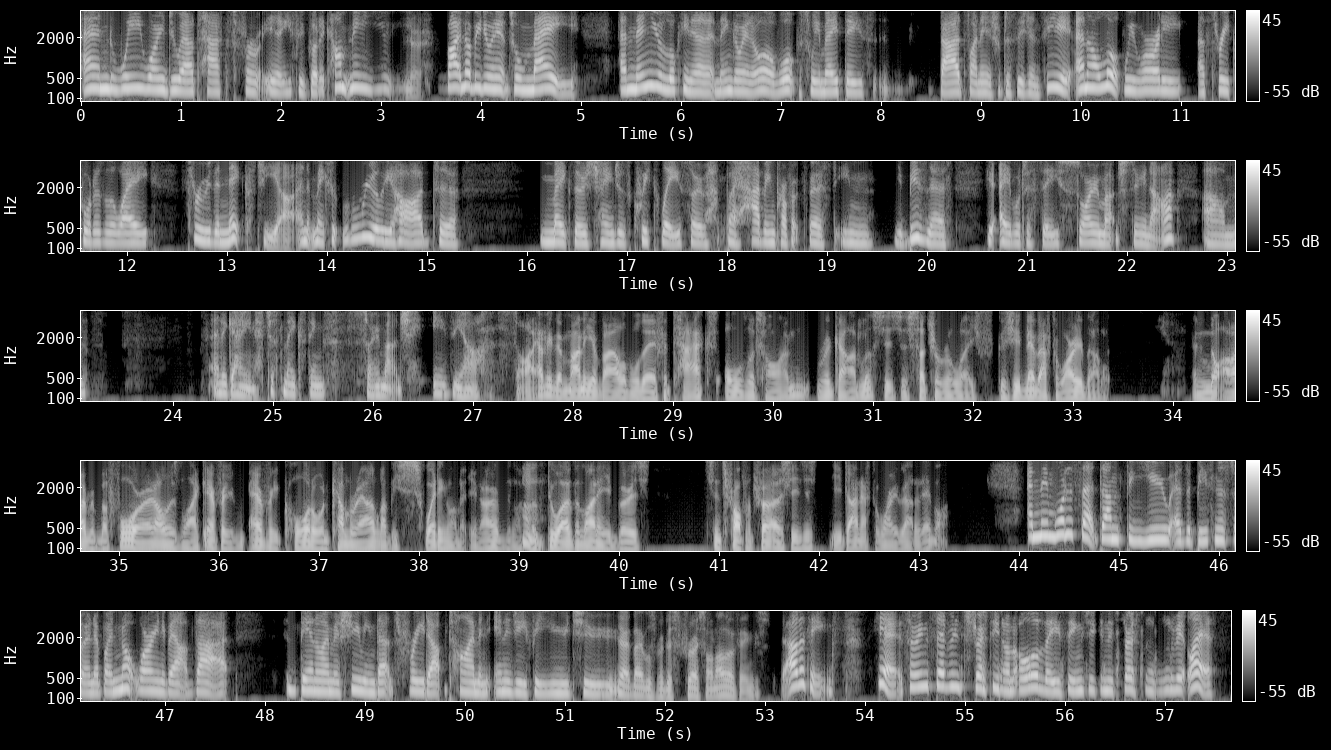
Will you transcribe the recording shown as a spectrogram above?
and we won't do our tax for if you've got a company, you, you might not be doing it until May. And then you're looking at it and then going, oh, whoops, we made these bad financial decisions here. And oh, look, we were already a three quarters of the way through the next year. And it makes it really hard to make those changes quickly. So by having profit first in your business, you're able to see so much sooner. Um, and again, it just makes things so much easier. So Having the money available there for tax all the time, regardless, is just such a relief because you'd never have to worry about it. Yeah. And not I remember before it, I was like every every quarter would come around, I'd be sweating on it, you know, like Hmm. do over the money. Whereas since profit first, you just you don't have to worry about it ever. And then what has that done for you as a business owner by not worrying about that? Then I'm assuming that's freed up time and energy for you to Yeah, it enables me to stress on other things. other things. Yeah. So instead of stressing on all of these things, you can stress a little bit less.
